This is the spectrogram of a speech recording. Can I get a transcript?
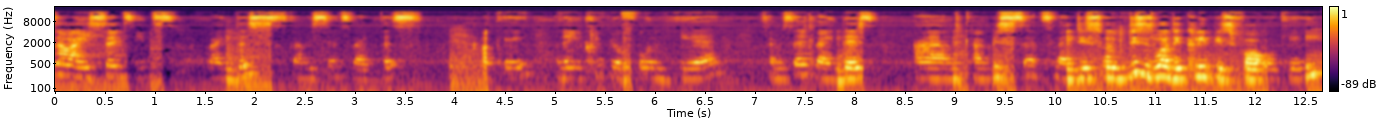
is how I set it like this can be set like this okay? And then you clip your phone here can be set like this and can be set like this. So this is what the clip is for okay?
